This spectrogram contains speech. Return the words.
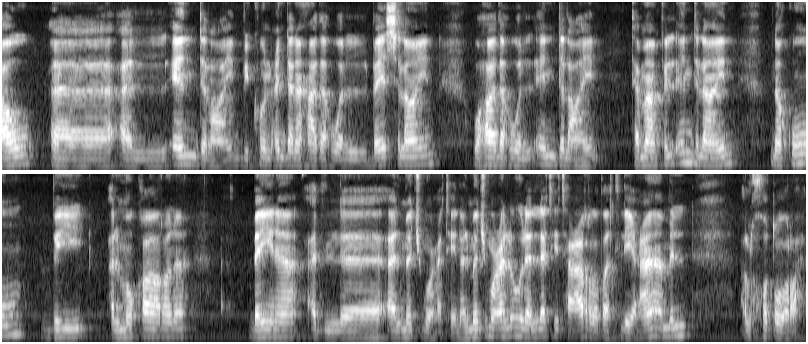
أو آه ال end line بيكون عندنا هذا هو ال baseline وهذا هو ال end line تمام؟ في ال end line نقوم بالمقارنة بين المجموعتين. المجموعة الأولى التي تعرضت لعامل الخطورة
